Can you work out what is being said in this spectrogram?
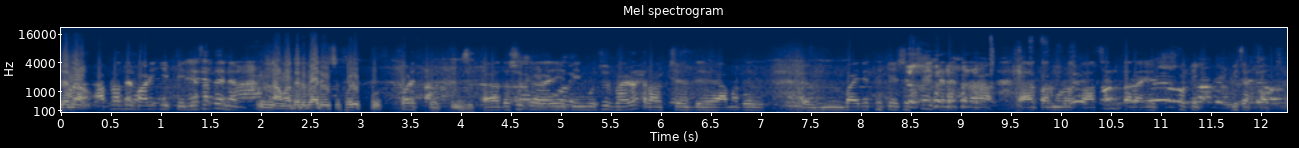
যেন আপনাদের বাড়ি কি পেরিয়ে সাথে না আমাদের বাড়ি হচ্ছে ফরিদপুর। ফরিদপুর? দর্শক এই দিন মজুর ভাইরা তারা হচ্ছে যে আমাদের বাইরে থেকে এসেছে এখানে তারা কর্মরত আছেন তারা এর সঠিক বিচার পাচ্ছেন।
